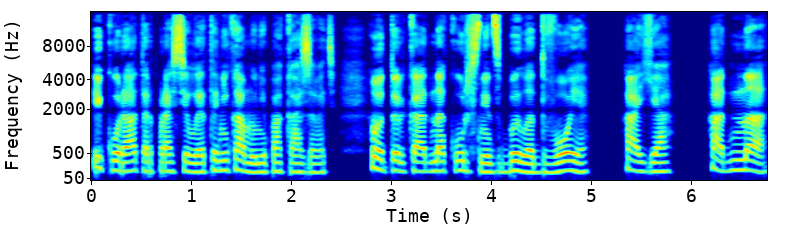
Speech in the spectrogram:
и куратор просил это никому не показывать. Вот только однокурсниц было двое, а я — одна.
